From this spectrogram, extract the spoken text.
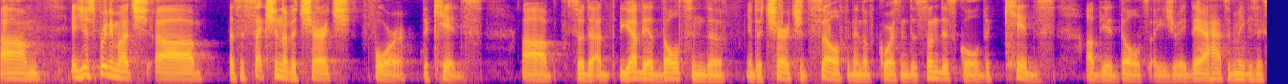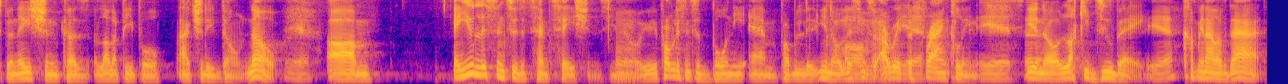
um, it's just pretty much uh, it's a section of the church for the kids. Uh, so the, you have the adults in the in the church itself, and then of course in the Sunday school, the kids of the adults are usually there. I had to make this explanation because a lot of people actually don't know. Um, and you listen to the Temptations, you know, you probably listen to Boney M, probably you know listen to man, Aretha yeah. Franklin, Yes, you know, Lucky Dube, Yeah. coming out of that,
